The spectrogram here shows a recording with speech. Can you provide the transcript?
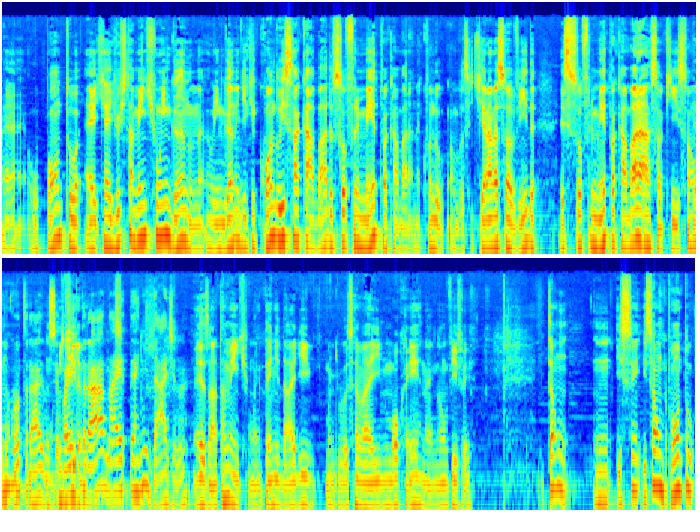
é, o ponto é que é justamente um engano, né? O engano de que quando isso acabar, o sofrimento acabará, né? Quando você tirar a sua vida, esse sofrimento acabará, só que isso é Pelo contrário, você vai entrar na eternidade, né? Exatamente, uma eternidade onde você vai morrer, né? Não viver. Então, um, isso, isso é um ponto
